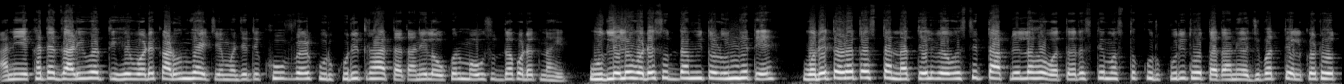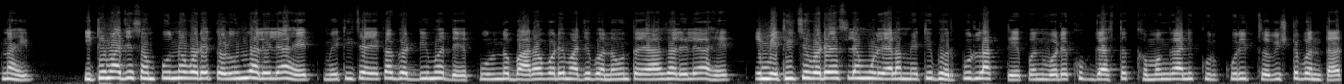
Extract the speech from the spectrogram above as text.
आणि एखाद्या जाळीवरती हे वडे काढून घ्यायचे म्हणजे ते खूप वेळ कुरकुरीत राहतात आणि लवकर मऊ सुद्धा पडत नाहीत. उरलेले वडे सुद्धा मी तळून घेते. वडे तळत असताना तेल व्यवस्थित तापलेलं हवं तरच ते मस्त कुरकुरीत होतात आणि अजिबात तेलकट होत नाहीत. इथे माझे संपूर्ण वडे तळून झालेले आहेत. मेथीच्या एका गड्डीमध्ये पूर्ण बारा वडे माझे बनवून तयार झालेले आहेत. हे मेथीचे वडे असल्यामुळे याला मेथी भरपूर लागते पण वडे खूप जास्त खमंग आणि कुरकुरीत चविष्ट बनतात.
